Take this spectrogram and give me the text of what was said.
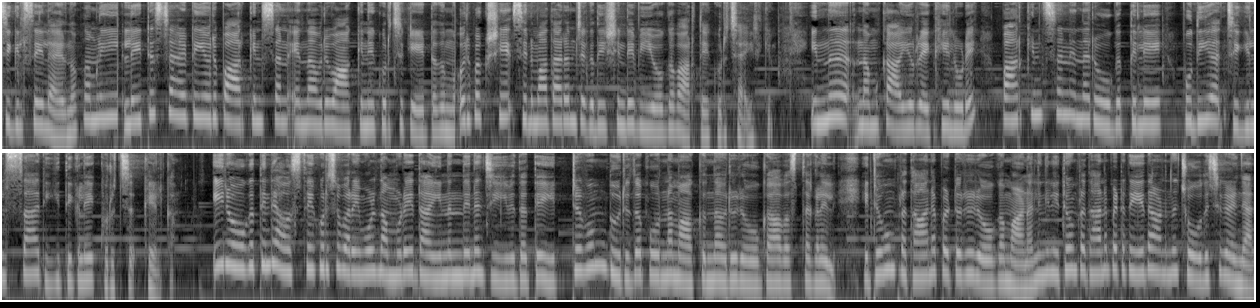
ചികിത്സയിലായിരുന്നു. അപ്പോൾ നമ്മൾ ഈ ലേറ്റസ്റ്റ് ആയിട്ട് ഈ ഒരു പാർക്കിൻസൺ എന്ന ഒരു വാക്കിനെ കുറിച്ച് കേട്ടതും ഒരുപക്ഷെ സിനിമാ താരം ജഗദീഷിന്റെ വിയോഗ വാർത്തയെക്കുറിച്ചായിരിക്കും. ഇന്ന് നമുക്ക് ആയുർരേഖയിലൂടെ പാർക്കിൻസൺ എന്ന രോഗത്തിലെ പുതിയ ചികിത്സാ രീതികളെക്കുറിച്ച് കേൾക്കാം. ഈ രോഗത്തിന്റെ അവസ്ഥയെക്കുറിച്ച് പറയുമ്പോൾ നമ്മുടെ ദൈനംദിന ജീവിതത്തെ ഏറ്റവും ദുരിതപൂർണമാക്കുന്ന ഒരു രോഗാവസ്ഥകളിൽ ഏറ്റവും പ്രധാനപ്പെട്ട ഒരു രോഗമാണ്. അല്ലെങ്കിൽ ഏറ്റവും പ്രധാനപ്പെട്ടത് ഏതാണെന്ന് ചോദിച്ചു കഴിഞ്ഞാൽ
